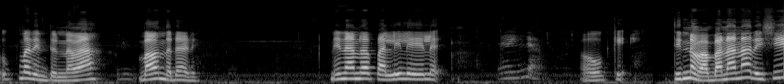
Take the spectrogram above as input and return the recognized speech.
ఉప్మా. తింటున్నావా? బాగుందా డాడీ? నేను అందులో పల్లీలు వేయలే. ఓకే. తిన్నావా బనానా రిషి?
